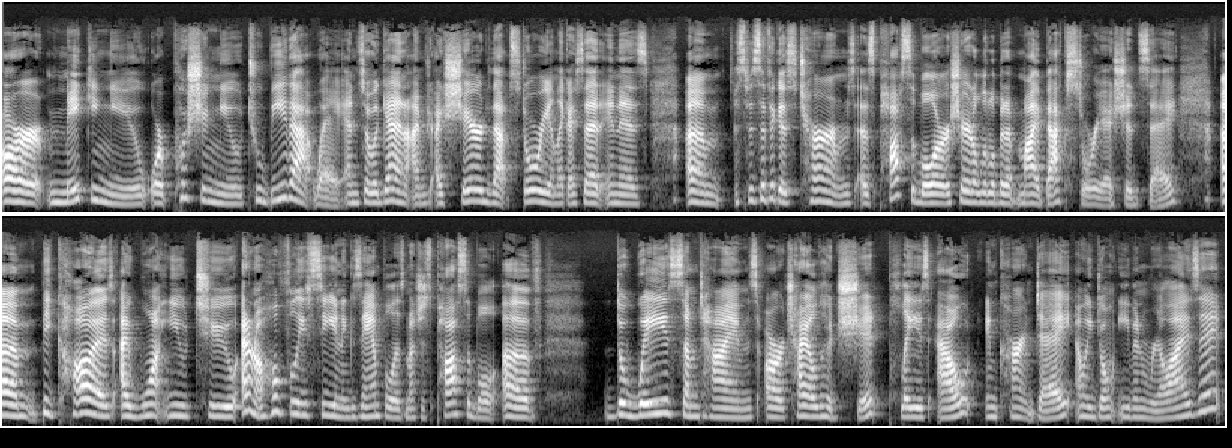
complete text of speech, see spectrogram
are making you or pushing you to be that way. And so again, I'm, I shared that story and like I said, in as um, specific as terms as possible, or shared a little bit of my backstory, I should say, um, because I want you to, I don't know, hopefully see an example as much as possible of the ways sometimes our childhood shit plays out in current day and we don't even realize it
